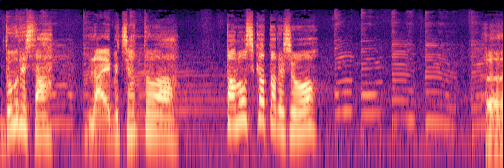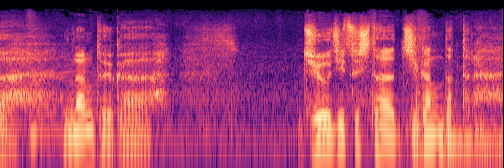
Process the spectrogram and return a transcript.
どうでした？ライブチャットは楽しかったでしょ？ああなんというか充実した時間だったな。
